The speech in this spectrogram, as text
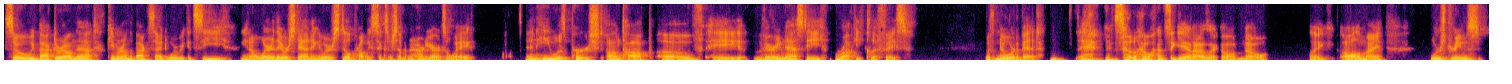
So we backed around that, came around the backside to where we could see, you know, where they were standing, and we were still probably six or seven hundred yards away. And he was perched on top of a very nasty rocky cliff face with nowhere to bed. so once again, I was like, oh no. Like all of my worst dreams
